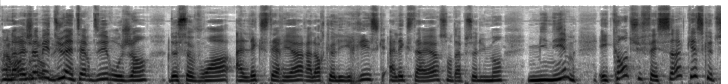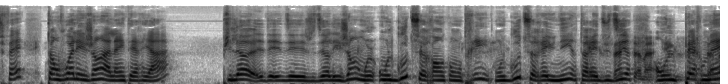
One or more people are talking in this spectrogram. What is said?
on n'aurait jamais dû interdire aux gens de se voir à l'extérieur alors que les risques à l'extérieur sont absolument minimes. Et quand tu fais ça, qu'est-ce que tu fais? T'envoies les gens à l'intérieur. Puis là, des- des- je veux dire, les gens ont, ont le goût de se rencontrer, ont le goût de se réunir. T'aurais dû dire, Exactement, on le exactement. permet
